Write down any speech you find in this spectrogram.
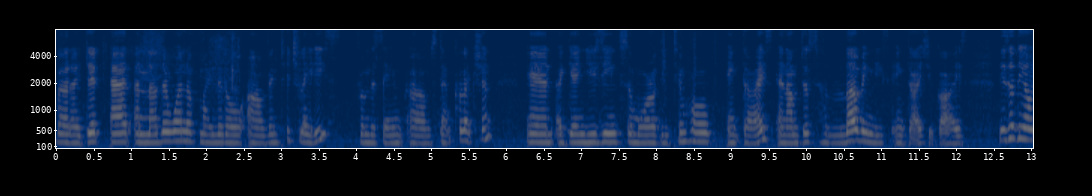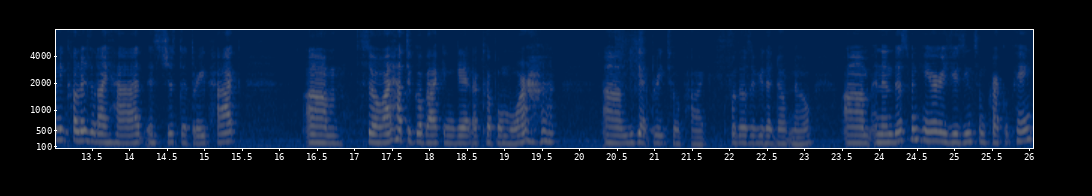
But I did add another one of my little um, vintage ladies from the same um, stamp collection. And again, using some more of the Tim Holtz ink dyes. And I'm just loving these ink dyes, you guys. These are the only colors that I had. It's just a three pack. Um, so I had to go back and get a couple more. um, you get three to a pack for those of you that don't know. Um, and then this one here is using some crackle paint.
